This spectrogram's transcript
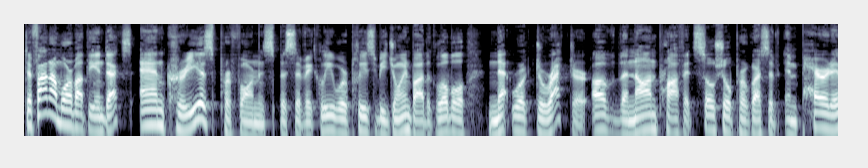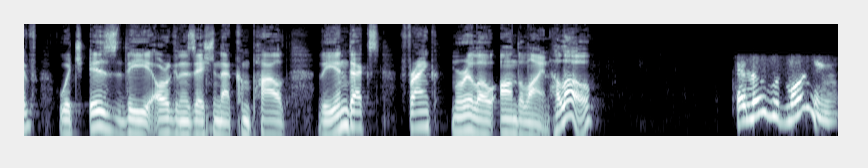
to find out more about the index and Korea's performance specifically, we're pleased to be joined by the Global Network Director of the nonprofit Social Progressive Imperative, which is the organization that compiled the index, Frank Murillo on the line. Hello. Hello, good morning.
